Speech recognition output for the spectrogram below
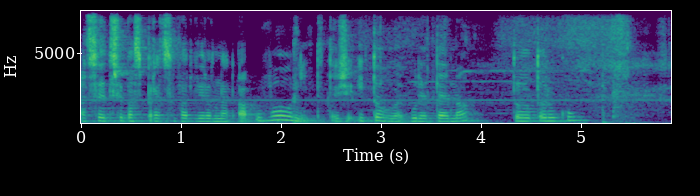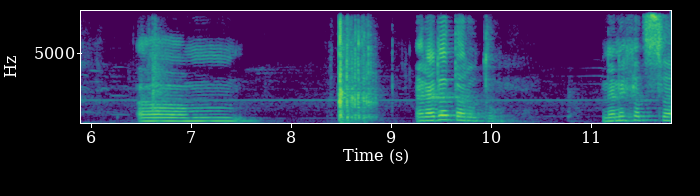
a co je třeba zpracovat, vyrovnat a uvolnit. Takže i tohle bude téma tohoto roku. Um, rada Tarotu. Nenechat se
